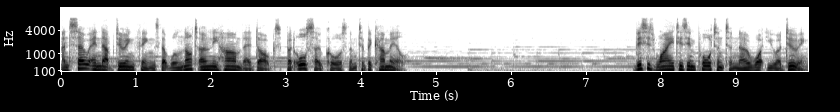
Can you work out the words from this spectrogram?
And so end up doing things that will not only harm their dogs but also cause them to become ill. This is why it is important to know what you are doing,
